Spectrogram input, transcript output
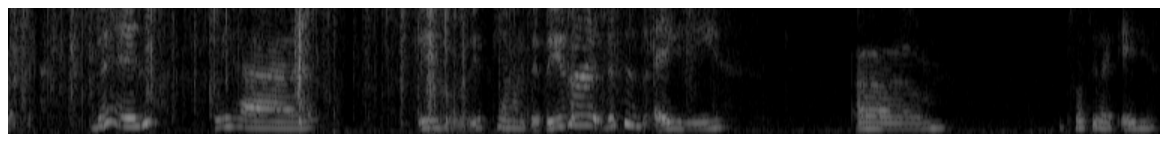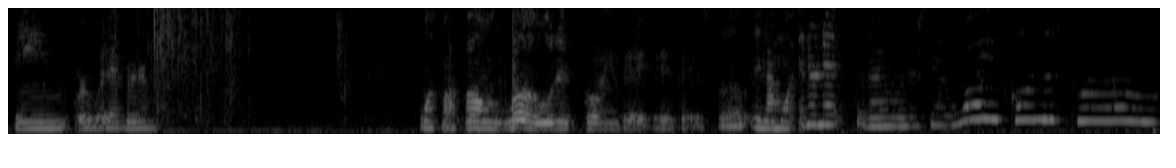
Okay. Then we have these ones. These came like this. These are this is 80s. Um supposed to be like 80s theme or whatever. Once my phone load, it's going very, very, very slow. And I'm on internet, so I don't understand why it's going this slow.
